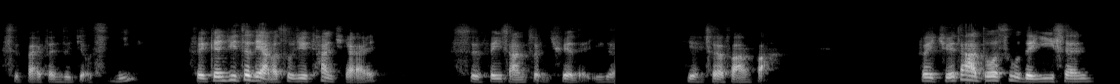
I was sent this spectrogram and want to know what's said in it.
是百分之九十一。所以根据这两个数据看起来是非常准确的一个检测方法。所以绝大多数的医生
